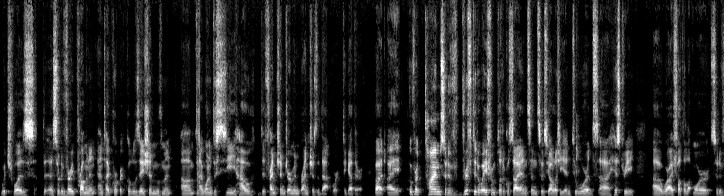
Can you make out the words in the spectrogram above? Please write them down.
which was a sort of very prominent anti-corporate globalization movement. Um, I wanted to see how the French and German branches of that worked together. But I, over time, sort of drifted away from political science and sociology and towards uh, history, uh, where I felt a lot more sort of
